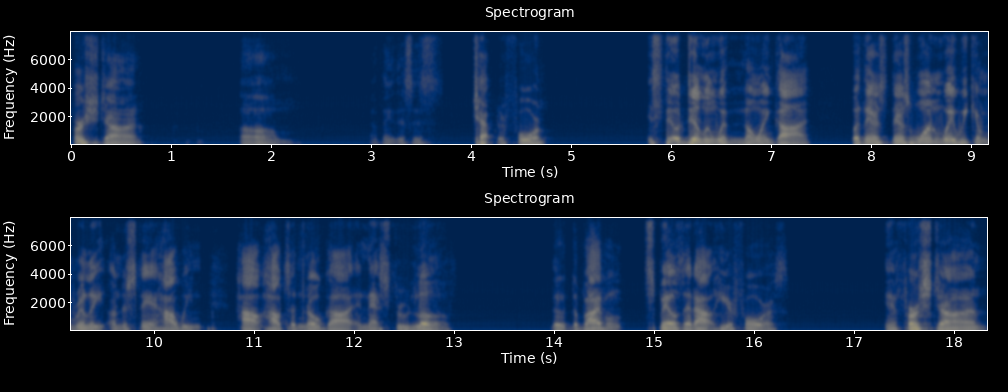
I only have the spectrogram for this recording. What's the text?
First John. Um, I think this is chapter four. It's still dealing with knowing God, but there's there's one way we can really understand how we how how to know God, and that's through love. The the Bible spells it out here for us in 1 John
